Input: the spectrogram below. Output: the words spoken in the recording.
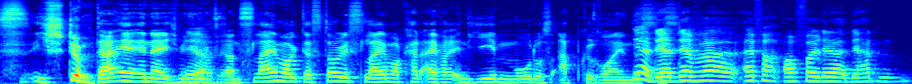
Stimmt, da erinnere ich mich Ja. noch dran. Slimog, der Story Slimog hat einfach in jedem Modus abgeräumt. Ja, der, der war einfach auch, weil der, der hat einen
